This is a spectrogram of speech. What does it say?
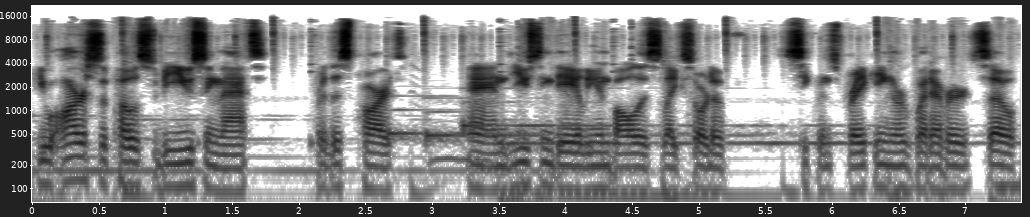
you are supposed to be using that for this part and using the alien ball is like sort of sequence breaking or whatever, so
